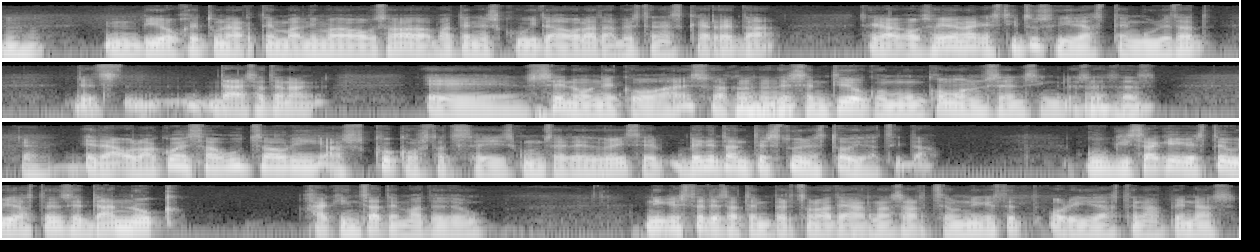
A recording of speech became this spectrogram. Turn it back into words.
Mhm. bi objektun arten baldin bada gauza bat, baten eskubita dagoela eta besten ezkerreta. Ze, gauza horienak ez dituzu idazten, guretzat, da esatenak, eh, zen honekoa, ez? Osa, Mhm. De sentido común, common sense inglesez, ez? Ja. Eta olako ezagutza hori asko kostatzea hizkuntza ereduei, ze benetan testuen ez da idatzita. Guk gizakik ez dugu idazten, ze danok jakintzaten bate dugu. Nik ez dut esaten pertsonatea arnaz hartzen, nik ez dut hori idazten apenas.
